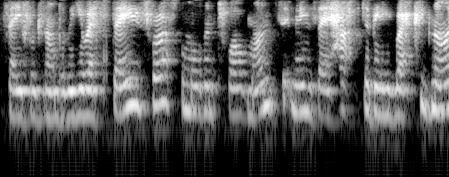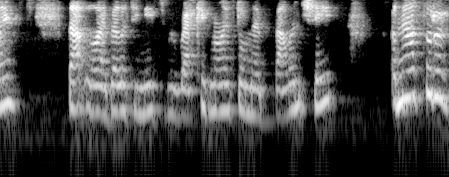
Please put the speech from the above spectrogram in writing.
say, for example, the US stays for us for more than 12 months, it means they have to be recognized. That liability needs to be recognized on their balance sheets. And that sort of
